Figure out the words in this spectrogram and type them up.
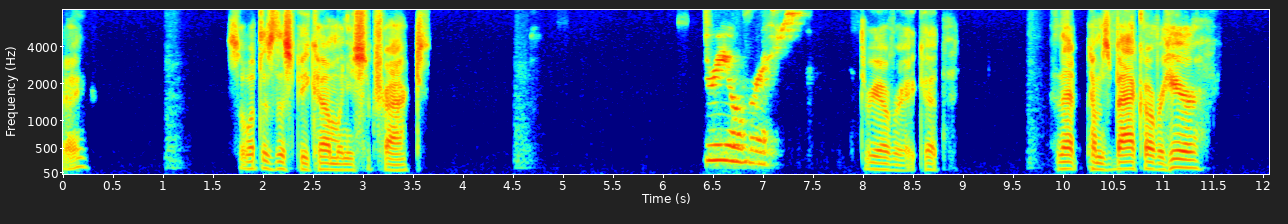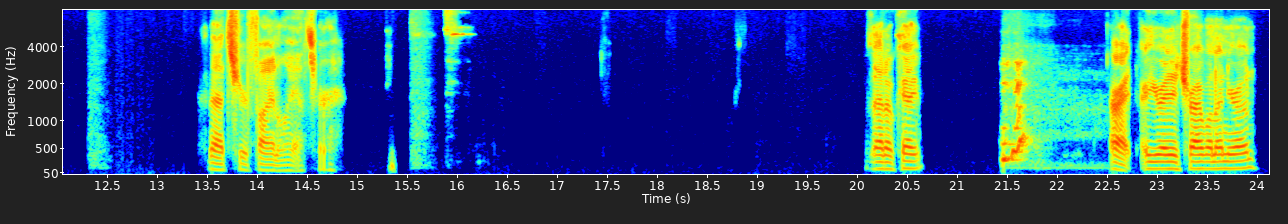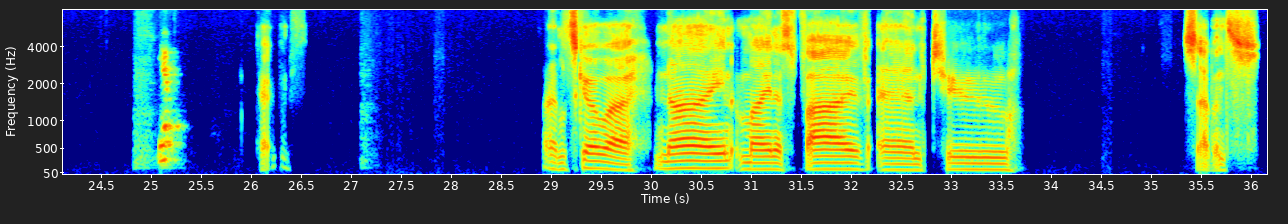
Okay. So what does this become when you subtract Three over eight. three over eight? Good. And that comes back over here. That's your final answer. Is that okay? Mhm. All right. Are you ready to try one on your own? Yep. Okay. All right, let's go uh nine minus five and two sevenths.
